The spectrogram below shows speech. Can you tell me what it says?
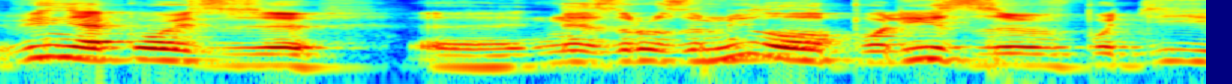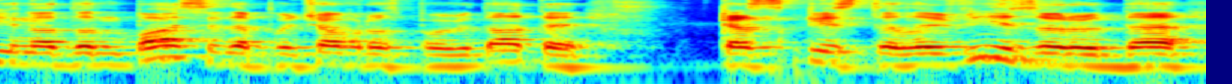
Він якось е, незрозуміло поліз в події на Донбасі, де почав розповідати казки з телевізору, де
